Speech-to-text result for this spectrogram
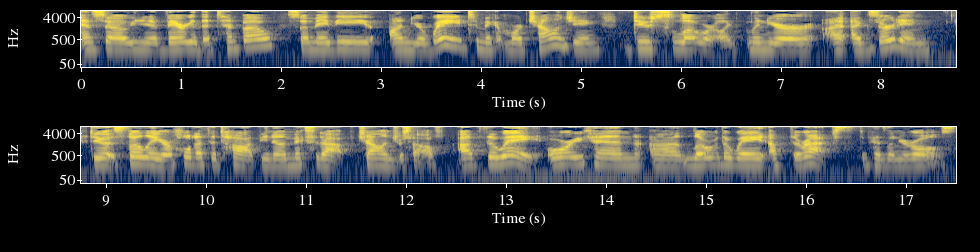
And so you need to vary the tempo. So maybe on your weight to make it more challenging, do slower. Like when you're uh, exerting, do it slowly or hold at the top, you know, mix it up, challenge yourself, up the weight, or you can uh, lower the weight, up the reps, depends on your goals.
